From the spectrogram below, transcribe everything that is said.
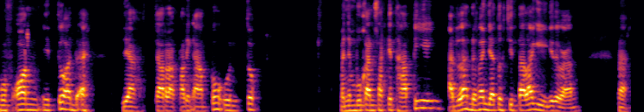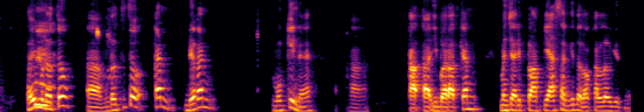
move on itu ada eh ya cara paling ampuh untuk menyembuhkan sakit hati adalah dengan jatuh cinta lagi gitu kan. Nah tapi menurut tuh nah, menurut tuh kan dia kan mungkin ya kata ibaratkan mencari pelampiasan gitu loh kalau gitu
